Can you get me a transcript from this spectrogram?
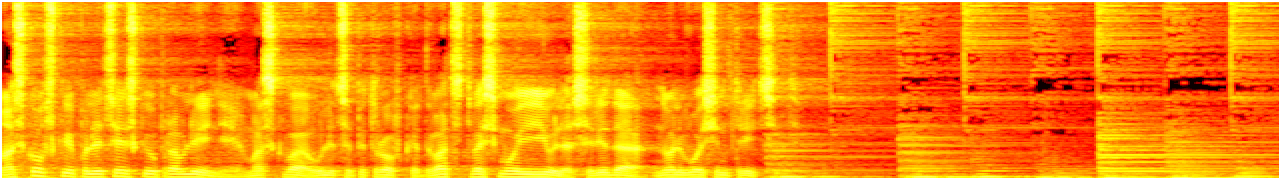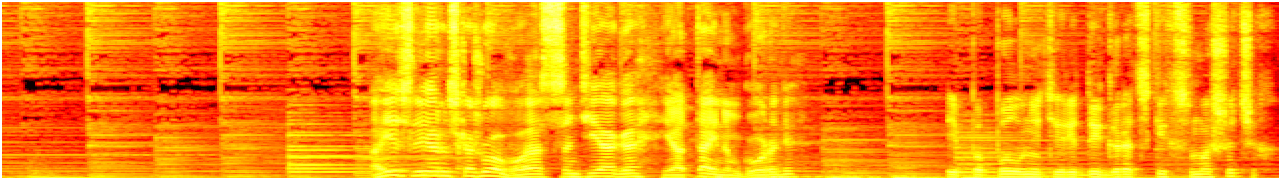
Московское полицейское управление, Москва, улица Петровка, 28 июля, среда, 08.30. А если я расскажу о вас, Сантьяго, и о тайном городе? И пополните ряды городских сумасшедших?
